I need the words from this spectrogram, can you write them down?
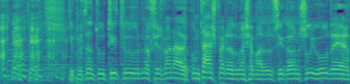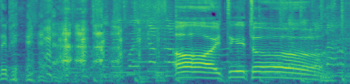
e portanto o Tito não fez mais nada. Como está à espera de uma chamada do Sidónio, desligou o da RDP. Oi, Tito!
